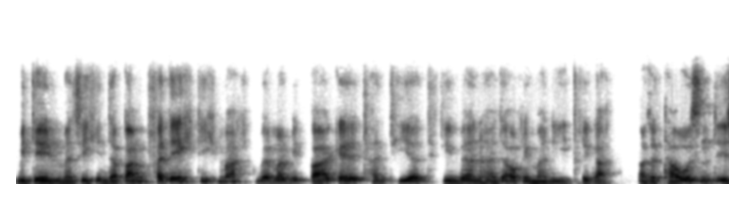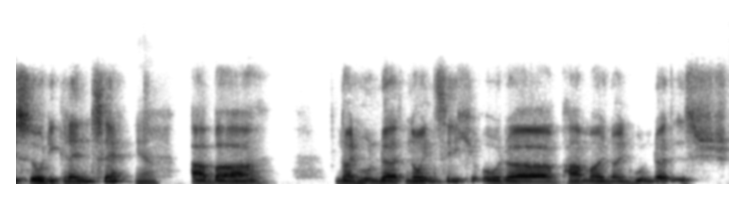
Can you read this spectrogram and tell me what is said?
mit denen man sich in der Bank verdächtig macht, wenn man mit Bargeld hantiert, die werden halt auch immer niedriger. Also 1000 ist so die Grenze, ja. aber 990 oder ein paar Mal 900 ist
